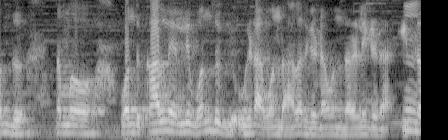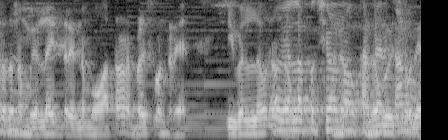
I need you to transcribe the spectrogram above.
ಒಂದು ನಮ್ಮ ಒಂದು ಕಾಲನಿಯಲ್ಲಿ ಒಂದು ಗಿಡ ಒಂದು ಆಲದ ಗಿಡ ಒಂದು ಅರಳಿ ಗಿಡ ಈ ತರದ ನಮ್ಮ ಎಲ್ಲ ಇದ್ರೆ ನಮ್ಮ ವಾತಾವರಣ ಬೆಳೆಸ್ಕೊಂಡ್ರೆ ಇವೆಲ್ಲವನ್ನು ಅನುಭವಿಸಬಹುದು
